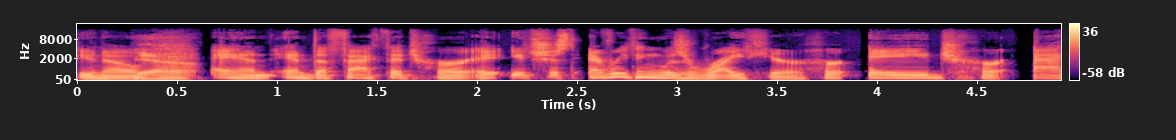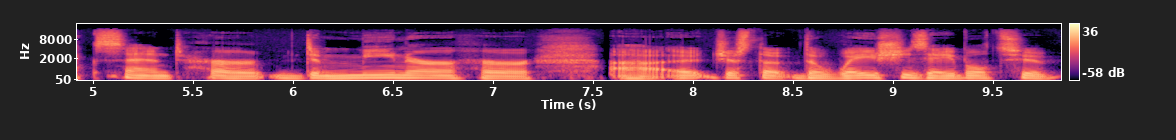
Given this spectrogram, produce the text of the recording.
You know? Yeah. and and the fact that her it's just everything was right here. Her age her accent her demeanor her uh, just the the way she's able to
